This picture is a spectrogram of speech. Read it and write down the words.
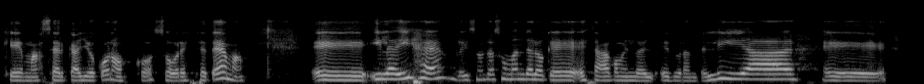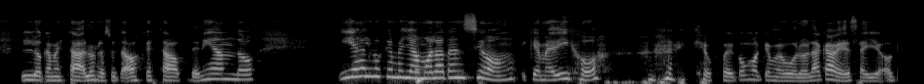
que más cerca yo conozco sobre este tema. Eh, y le dije, le hice un resumen de lo que estaba comiendo eh, durante el día, lo que me estaba, los resultados que estaba obteniendo. Y algo que me llamó la atención y que me dijo, que fue como que me voló la cabeza y yo, ok,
